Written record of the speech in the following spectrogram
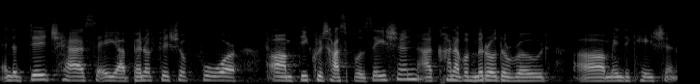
And the DIG has a beneficial for um, decreased hospitalization, a kind of a middle of the road um, indication.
